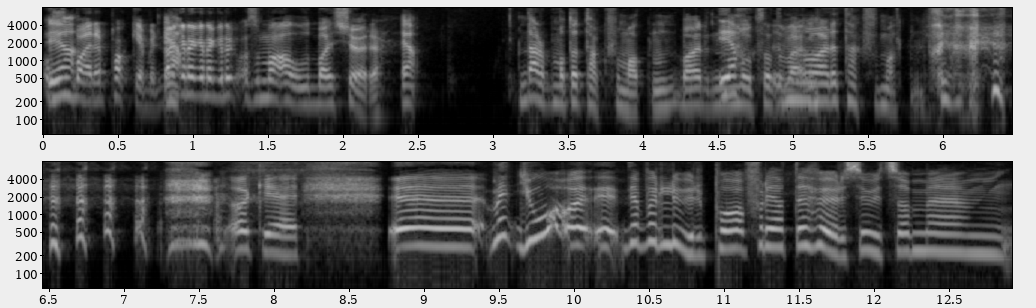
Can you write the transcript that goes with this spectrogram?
Og så Ja. bare pakker jeg bilen. Og så må alle bare kjøre. Ja. Da er det på en måte takk for maten. Bare den Ja, motsatte nå er det takk for maten. ok. Uh, men jo, eh, jeg bare lurer på, fordi at det høres jo ut som uh,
